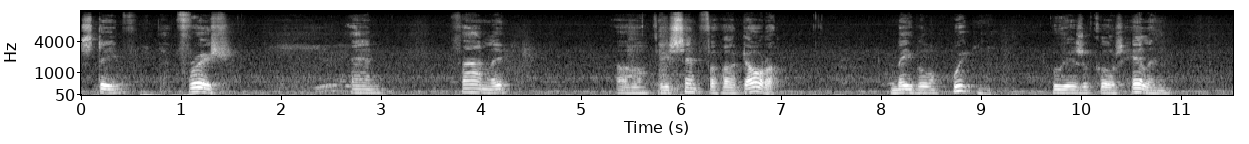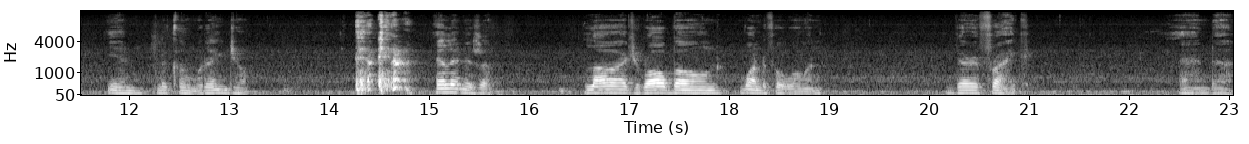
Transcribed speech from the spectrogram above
stayed fresh. And finally, uh, they sent for her daughter, Mabel Wheaton, who is, of course, Helen in Look Homeward Angel. Helen is a large, raw boned, wonderful woman, very frank. And uh,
